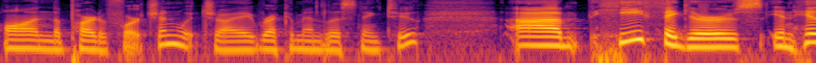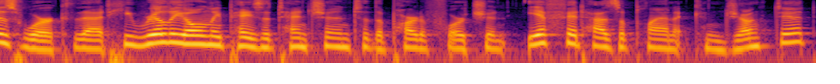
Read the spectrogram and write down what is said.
on the part of fortune, which I recommend listening to. Um, he figures in his work that he really only pays attention to the part of fortune if it has a planet conjunct it.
